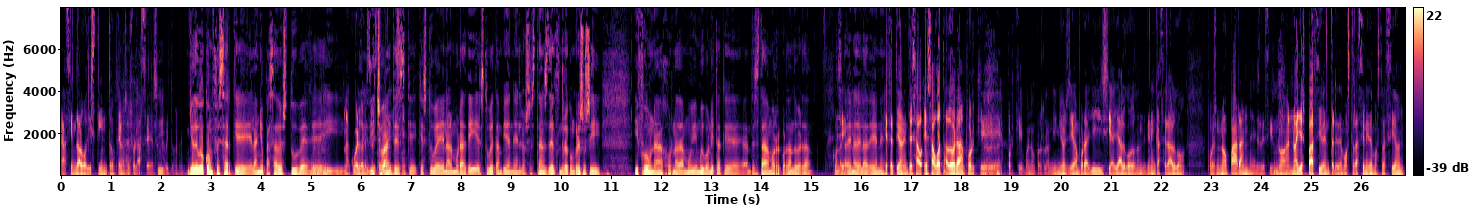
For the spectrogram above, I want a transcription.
haciendo algo distinto que no se suele hacer sí. habitualmente. Yo debo confesar que el año pasado estuve eh, uh -huh. y Me acuerdo que he dicho antes ahí, sí. que, que, estuve en Almoradí, estuve también en los stands del centro de congresos y, y fue una jornada muy muy bonita que antes estábamos recordando, ¿verdad? con la sí. cadena del ADN. Efectivamente, es, es agotadora porque, porque, bueno, pues los niños llegan por allí y si hay algo donde tienen que hacer algo, pues no paran, es decir, no, no hay espacio entre demostración y demostración,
